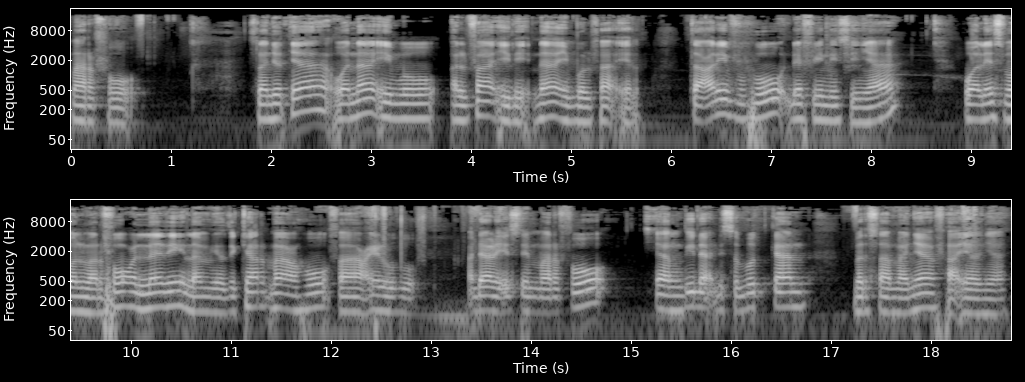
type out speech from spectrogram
marfu. Selanjutnya wa naibu al-fa'ili naibul fa'il. Ta'rifuhu definisinya wal ismul marfu' alladhi lam yudhkar ma'ahu fa'iluhu. Adalah isim marfu yang tidak disebutkan bersamanya fa'ilnya.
